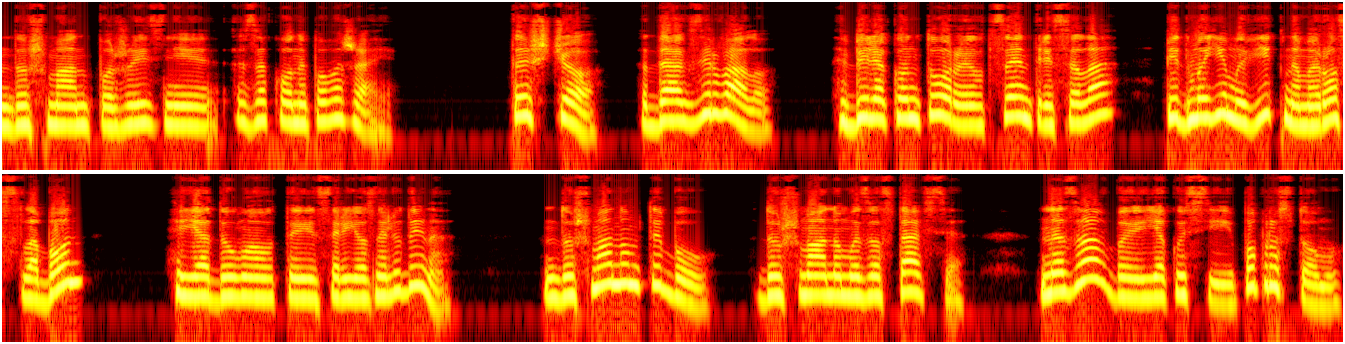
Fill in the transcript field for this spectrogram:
Душман по житті закони поважає. Ти що, дах зірвало? Біля контори в центрі села під моїми вікнами розслабон? Я думав, ти серйозна людина. Душманом ти був, душманом і зостався. Назвав би, як усі, по-простому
